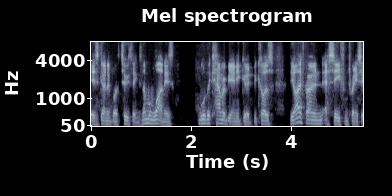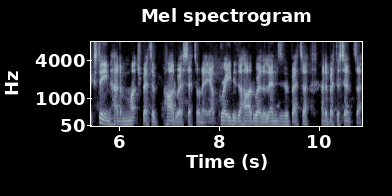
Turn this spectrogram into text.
is going to be two things. Number one is will the camera be any good? Because the iPhone SE from 2016 had a much better hardware set on it. It upgraded the hardware, the lenses were better, had a better sensor.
